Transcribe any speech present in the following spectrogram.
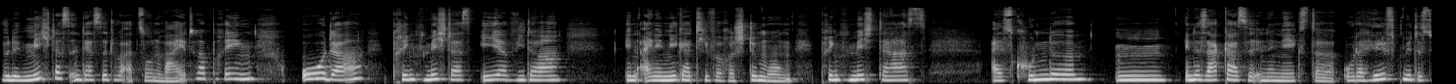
Würde mich das in der Situation weiterbringen? Oder bringt mich das eher wieder in eine negativere Stimmung? Bringt mich das als Kunde in eine Sackgasse in die nächste? Oder hilft mir das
